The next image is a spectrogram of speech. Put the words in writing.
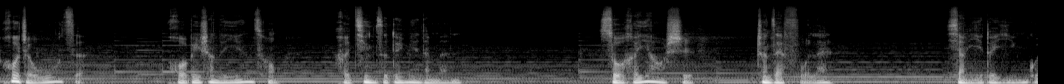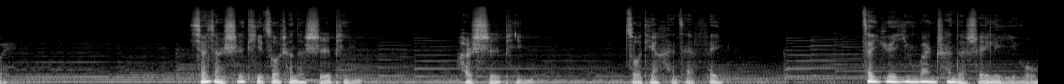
或者屋子、火背上的烟囱。和镜子对面的门，锁和钥匙正在腐烂，像一对银鬼。想想尸体做成的食品，而食品昨天还在飞，在月映万川的水里游，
